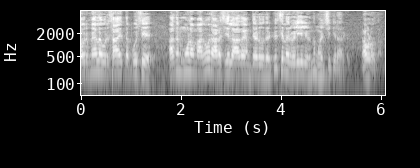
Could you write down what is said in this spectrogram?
அவர் மேலே ஒரு சாயத்தை பூசி அதன் மூலமாக ஒரு அரசியல் ஆதாயம் தேடுவதற்கு சிலர் வெளியில் இருந்து முயற்சிக்கிறார்கள். அவ்வளோதான்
